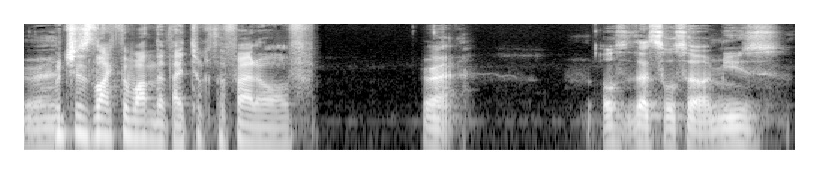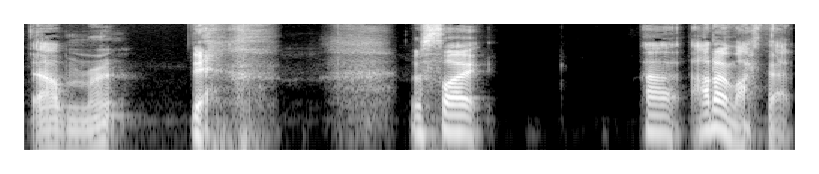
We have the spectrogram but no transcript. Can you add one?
Right. which is like the one that they took the photo of. Right. Also, that's also a Muse album, right? Yeah, it's like uh, I don't like that.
